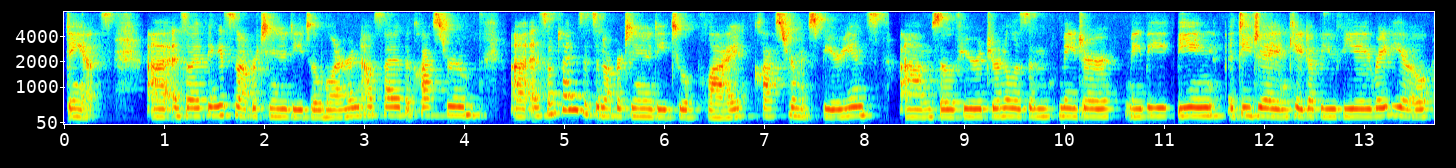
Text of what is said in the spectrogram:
dance. Uh, and so I think it's an opportunity to learn outside of the classroom. Uh, and sometimes it's an opportunity to apply classroom experience. Um, so if you're a journalism major, maybe being a DJ in KWVA radio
